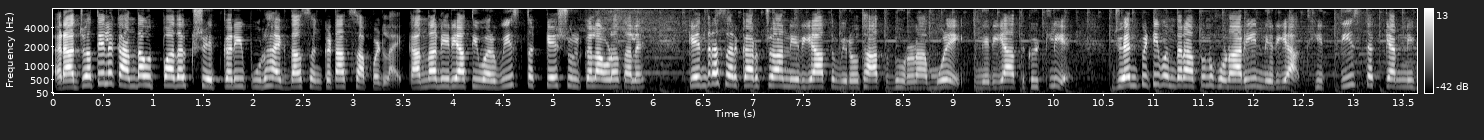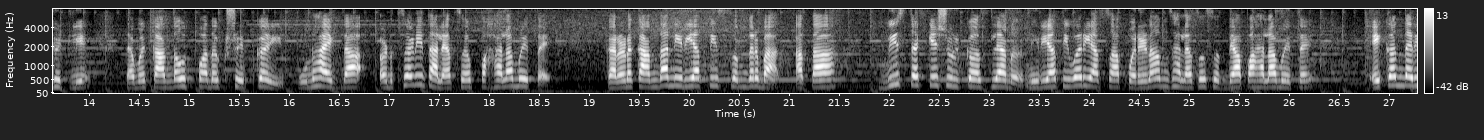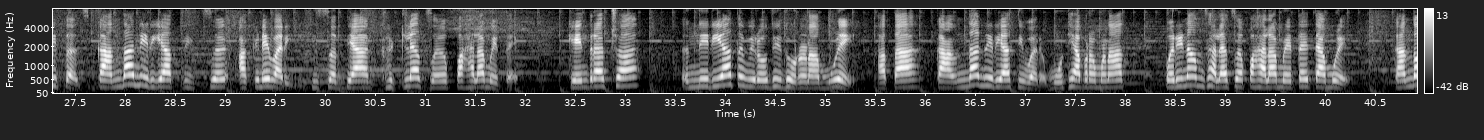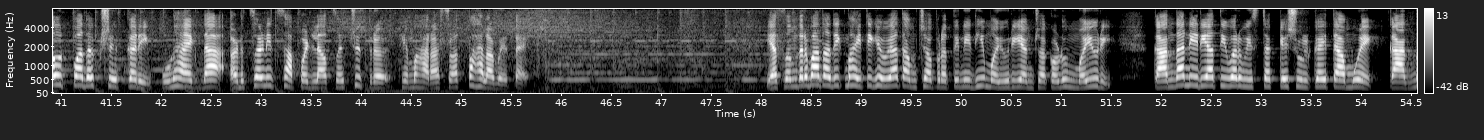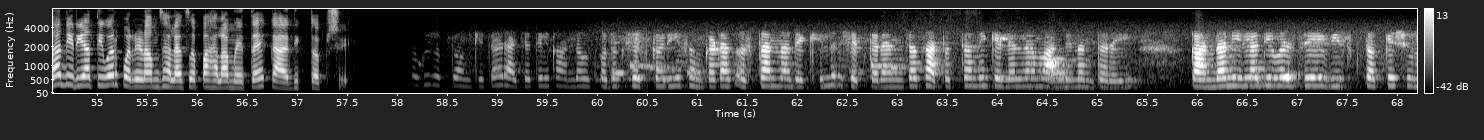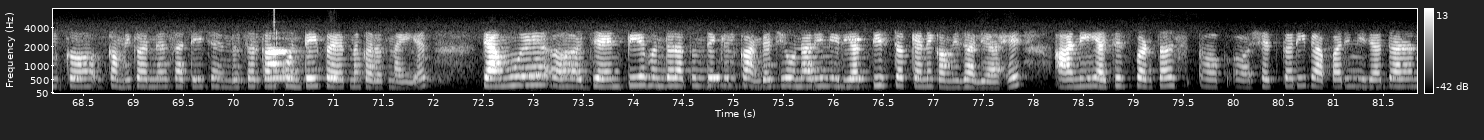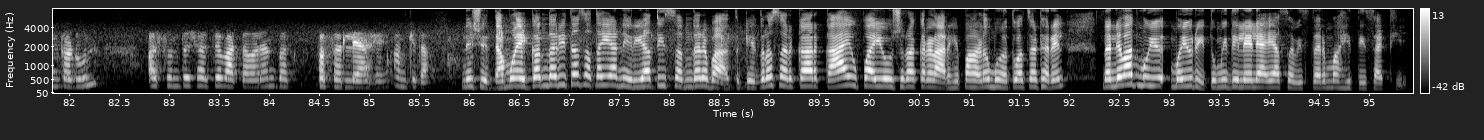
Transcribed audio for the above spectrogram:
राज्यातील कांदा उत्पादक शेतकरी पुन्हा एकदा संकटात सापडलाय. कांदा निर्यातीवर वीस टक्के शुल्क लावण्यात आलंय. केंद्र सरकारच्या निर्यात विरोधात धोरणामुळे निर्यात घटली आहे जेएनपीटी बंदरातून होणारी निर्यात ही तीस टक्क्यांनी घटली आहे त्यामुळे कांदा उत्पादक शेतकरी पुन्हा एकदा अडचणीत आल्याचं पाहायला मिळतंय. कारण कांदा निर्याती संदर्भात आता वीस टक्के शुल्क असल्यानं निर्यातीवर याचा परिणाम झाल्याचं सध्या पाहायला मिळतंय. एकंदरीतच कांदा निर्यातीचं आकडेवारी ही सध्या घटल्याचं पाहायला मिळतंय. केंद्राच्या निर्यात विरोधी धोरणामुळे आता कांदा निर्यातीवर मोठ्या प्रमाणात परिणाम झाल्याचं पाहायला मिळतंय. त्यामुळे कांदा उत्पादक शेतकरी पुन्हा एकदा अडचणीत सापडल्याचं चित्र हे महाराष्ट्रात पाहायला मिळत आहे या संदर्भात अधिक माहिती घेऊयात. आमच्या प्रतिनिधी मयुरी यांच्याकडून. मयुरी कांदा निर्यातीवर वीस टक्के शुल्क आहे त्यामुळे कांदा निर्यातीवर परिणाम झाल्याचं पाहायला मिळतंय. काय अधिक तपशील? अंकिता. राज्यातील कांदा उत्पादक शेतकरी संकटात असताना देखील शेतकऱ्यांच्या सातत्याने केलेल्या मागणीनंतरही कांदा निर्यातीवरचे वीस टक्के शुल्क कमी करण्यासाठी केंद्र सरकार कोणतेही प्रयत्न करत नाही आहेत त्यामुळे जे एन पी ए बंदरातून देखील कांद्याची होणारी निर्यात तीस टक्क्याने कमी झाली आहे. आणि याचेच पडताच शेतकरी व्यापारी निर्यातदारांकडून असंतोषाचे वातावरण पस- पसरले आहे. अंकिता. निश्चित. त्यामुळे एकंदरीतच आता या निर्याती संदर्भात केंद्र सरकार काय उपाययोजना करणार हे पाहणं महत्वाचं ठरेल. धन्यवाद मयू- मयुरी तुम्ही दिलेल्या या सविस्तर माहितीसाठी.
